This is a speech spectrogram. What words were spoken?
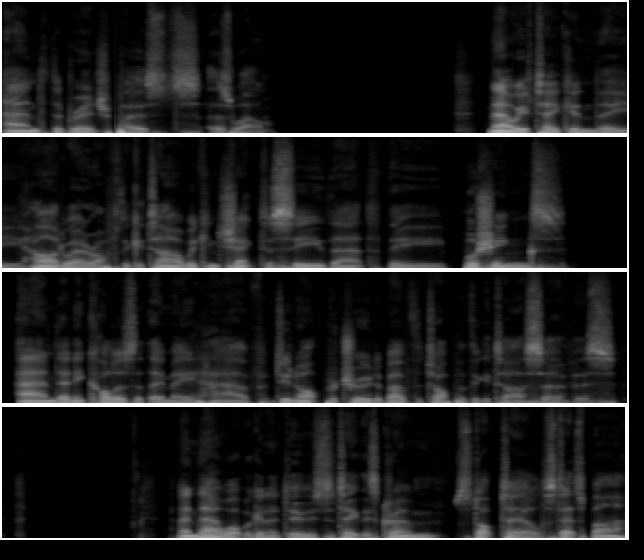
and the bridge posts as well. Now we've taken the hardware off the guitar, we can check to see that the bushings and any collars that they may have do not protrude above the top of the guitar surface. And now what we're going to do is to take this chrome stop tail Stetsbar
